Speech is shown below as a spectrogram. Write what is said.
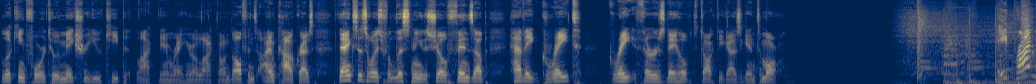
Looking forward to it. Make sure you keep it locked in right here on Locked On Dolphins. I'm Kyle Crabbs. Thanks as always for listening to the show. Fins up. Have a great, great Thursday. Hope to talk to you guys again tomorrow. Hey, Prime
